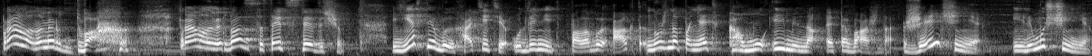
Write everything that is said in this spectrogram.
Правило номер два. Правило номер два состоит в следующем. Если вы хотите удлинить половой акт, нужно понять, кому именно это важно. Женщине или мужчине.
